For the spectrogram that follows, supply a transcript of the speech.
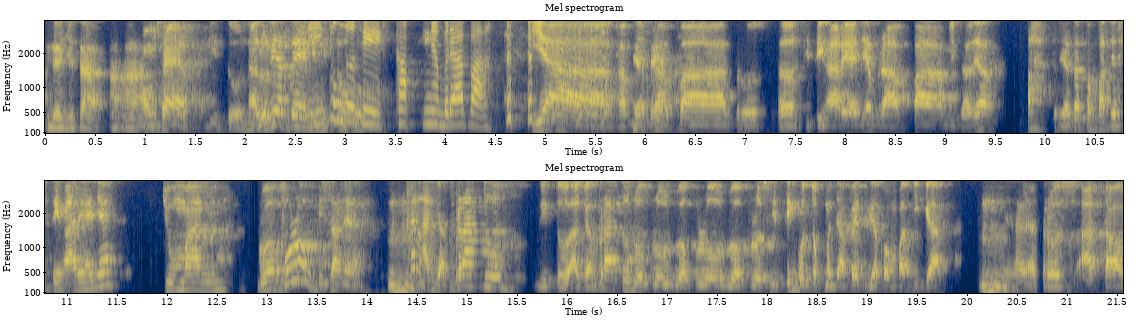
3 juta. Ah. omset, gitu. Nah, lu lihat deh di situ. Dihitung tuh si cupnya berapa. Iya, cupnya Iya, iya. berapa, terus eh, sitting areanya berapa, misalnya, ah ternyata tempatnya sitting areanya cuman 20 misalnya, Mhm. kan agak berat tuh, gitu, agak berat tuh 20 20 20 sitting untuk mencapai 3,3 Mhm. misalnya. terus atau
